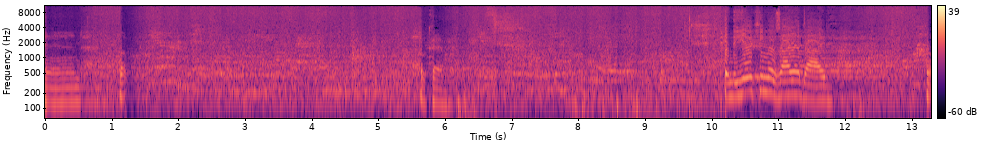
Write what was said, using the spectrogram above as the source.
And. Oh. Okay. In the year King Uzziah died, oh,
